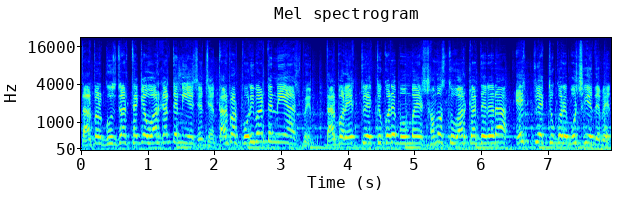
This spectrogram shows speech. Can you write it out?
তারপর গুজরাট থেকে ওয়ার্কারদের নিয়ে এসেছেন তারপর পরিবারদের নিয়ে আসবেন তারপর একটু একটু করে বোম্বাইয়ের সমস্ত ওয়ার্কারদের এরা একটু একটু করে বসিয়ে দেবেন।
